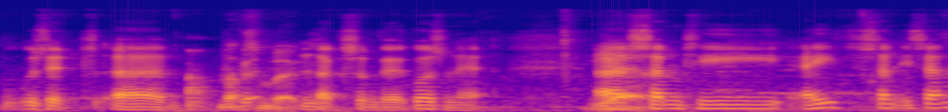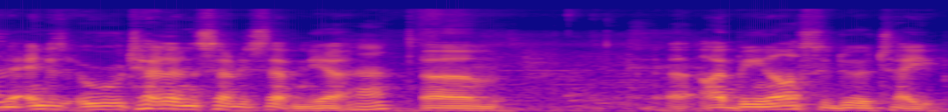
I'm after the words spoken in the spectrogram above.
was it uh, Luxembourg. Luxembourg, wasn't it? Yeah. Uh, 78, 77? The end of, tail end of '77, yeah. Uh-huh. Um, uh, I'd been asked to do a tape,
